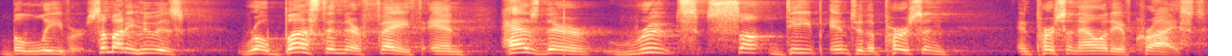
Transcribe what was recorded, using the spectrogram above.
believer, somebody who is robust in their faith and has their roots sunk deep into the person and personality of Christ.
